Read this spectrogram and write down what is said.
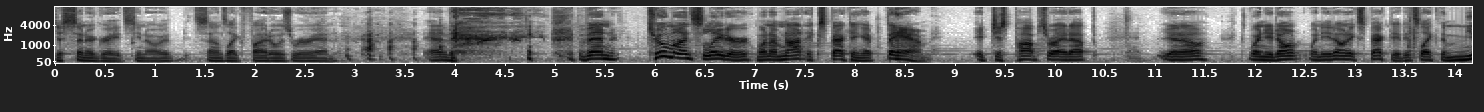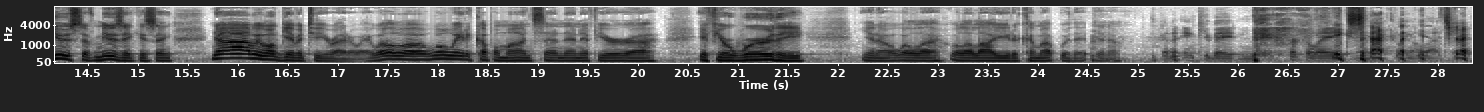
disintegrates. You know, it, sounds like Fido's rear end. and then two months later, when I'm not expecting it, bam, it just pops right up. You know, when you don't when you don't expect it, it's like the muse of music is saying, "No, we won't give it to you right away. Well, uh, we'll wait a couple months, and then if you're uh, if you're worthy." You know, we'll uh, we'll allow you to come up with it. You know, Got to incubate and percolate. exactly. and all that. Right.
